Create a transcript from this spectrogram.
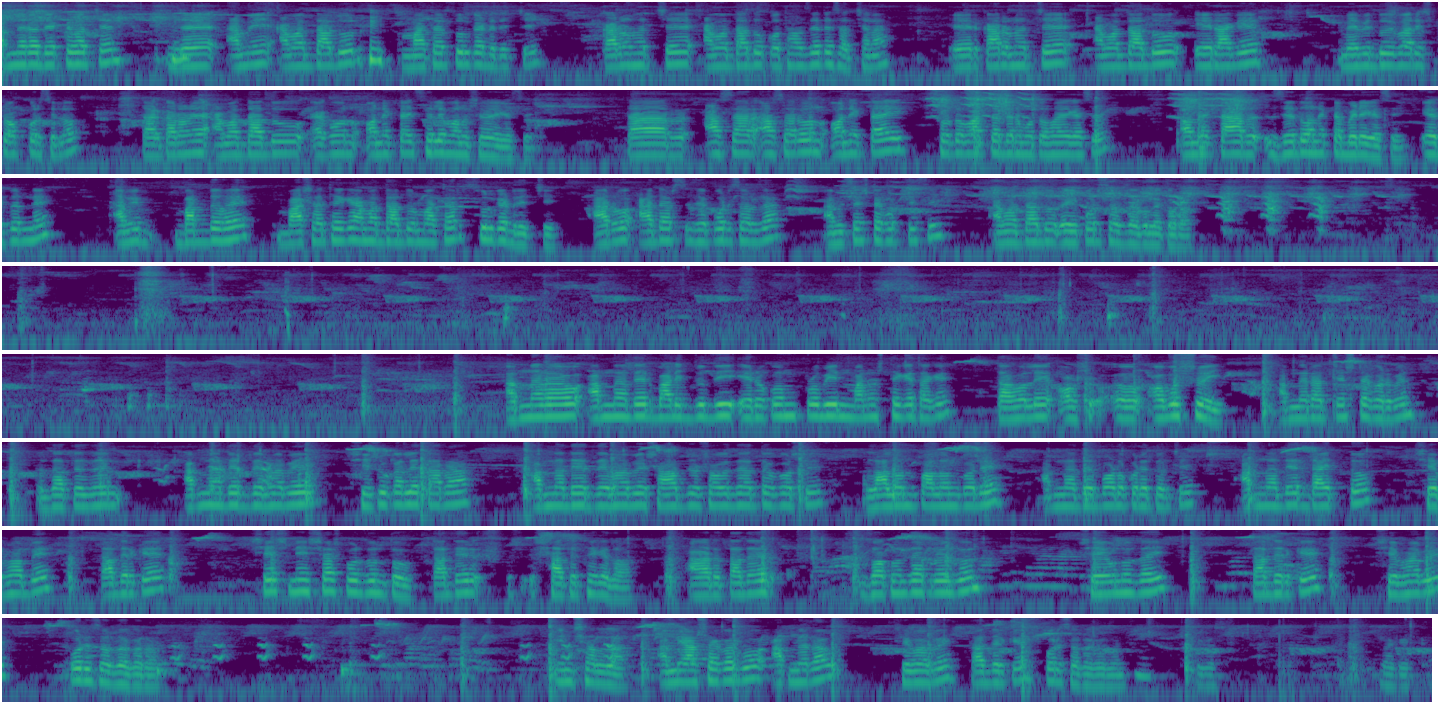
আপনারা দেখতে পাচ্ছেন যে আমি আমার দাদুর মাথার চুল কাটে দিচ্ছি। কারণ হচ্ছে আমার দাদু কোথাও যেতে চাচ্ছে না। এর কারণ হচ্ছে আমার দাদু এর আগে মেবি দুইবার স্টক করছিল। তার কারণে আমার দাদু এখন অনেকটাই ছেলে মানুষ হয়ে গেছে। তার আচার আচরণ অনেকটাই ছোট বাচ্চাদের মতো হয়ে গেছে। অনেক তার জেদও অনেকটা বেড়ে গেছে। এর জন্যে আমি বাধ্য হয়ে বাসা থেকে আমার দাদুর মাথার চুল কেটে দিচ্ছি। আরও আদার্স যে পরিচর্যা, আমি চেষ্টা করতেছি আমার দাদুর এই পরিচর্যাগুলো করা আপনারাও আপনাদের বাড়ির যদি এরকম প্রবীণ মানুষ থেকে থাকে, তাহলে অবশ্যই আপনারা চেষ্টা করবেন যাতে আপনাদের যেভাবে শিশুকালে তারা আপনাদের যেভাবে সাহায্য সহযোগিতা করছে, লালন পালন করে আপনাদের বড় করে তুলছে, আপনাদের দায়িত্ব সেভাবে তাদেরকে শেষ নিঃশ্বাস পর্যন্ত তাদের সাথে থেকে দেওয়া আর তাদের যখন যা প্রয়োজন সেই অনুযায়ী তাদেরকে সেভাবে পরিচর্যা করা। ইনশাল্লাহ, আমি আশা করব আপনারাও সেভাবে তাদেরকে পরিচর্যা করবেন। ঠিক আছে। Raquel.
